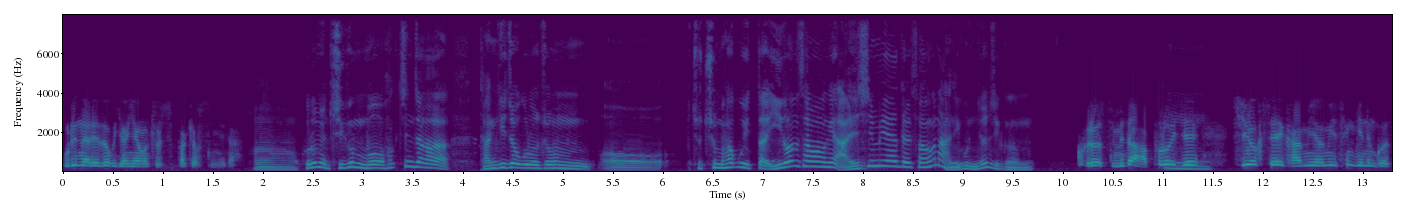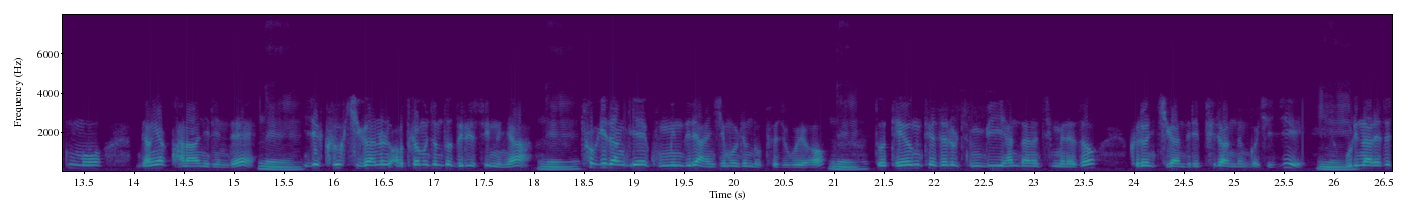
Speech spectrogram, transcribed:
우리나라에도 영향을 줄 수밖에 없습니다. 어, 그러면 지금 뭐 확진자가 단기적으로 좀 어, 주춤하고 있다 이런 상황에 안심해야 될 상황은 아니군요 지금. 그렇습니다. 앞으로 음. 이제 지역사회 감염이 생기는 것은 뭐 명약 관한 일인데 네. 이제 그 기간을 어떻게 하면 좀 더 늘릴 수 있느냐. 네. 초기 단계에 국민들의 안심을 좀 높여주고요. 네. 또 대응 태세를 준비한다는 측면에서 그런 기간들이 필요한 것이지 예. 우리나라에서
